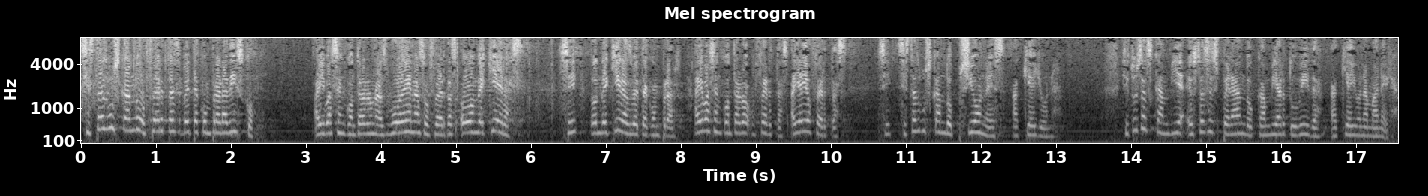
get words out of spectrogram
si estás buscando ofertas, vete a comprar a disco. Ahí vas a encontrar unas buenas ofertas, o donde quieras. ¿Sí? Donde quieras vete a comprar. Ahí vas a encontrar ofertas. Ahí hay ofertas. ¿Sí? Si estás buscando opciones, aquí hay una. Si tú estás, estás esperando cambiar tu vida, aquí hay una manera.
